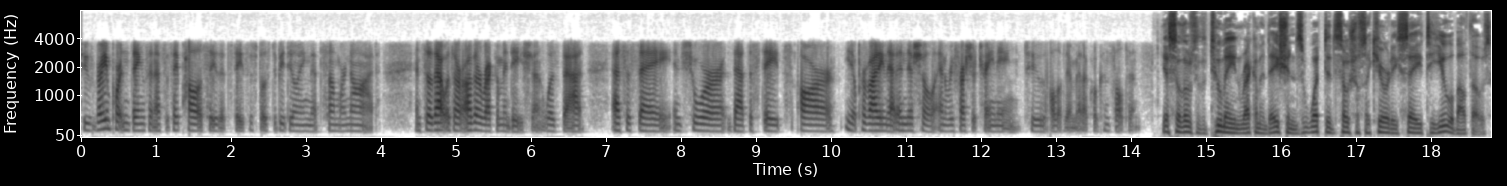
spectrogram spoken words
two very important things in SSA policy that states are supposed to be doing that some were not. And so that was our other recommendation was that SSA ensure that the states are, you know, providing that initial and refresher training to all of their medical consultants. Yes, so those are the two main recommendations. What did Social Security say to you about those?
